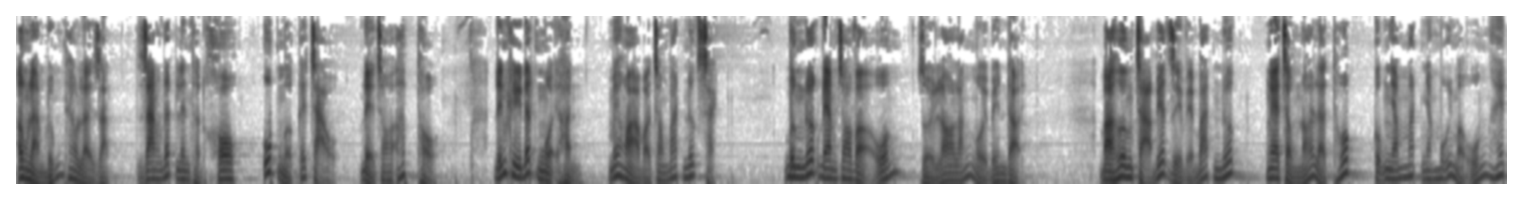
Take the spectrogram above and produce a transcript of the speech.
Ông làm đúng theo lời dặn, giang đất lên thật khô, úp ngược cái chảo để cho hấp thổ. Đến khi đất nguội hẳn, mới hòa vào trong bát nước sạch. Bưng nước đem cho vợ uống, rồi lo lắng ngồi bên đợi. Bà hương chả biết gì về bát nước, nghe chồng nói là thuốc, cũng nhắm mắt nhắm mũi mà uống hết.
